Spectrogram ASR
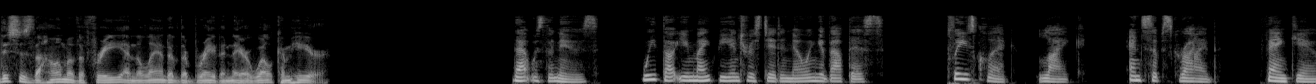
This is the home of the free and the land of the brave and they are welcome here. That was the news. We thought you might be interested in knowing about this. Please click like and subscribe. Thank you.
